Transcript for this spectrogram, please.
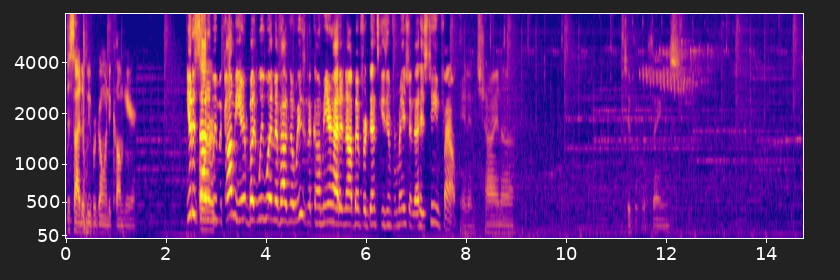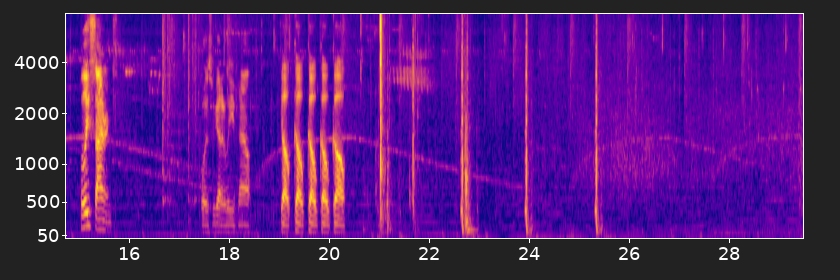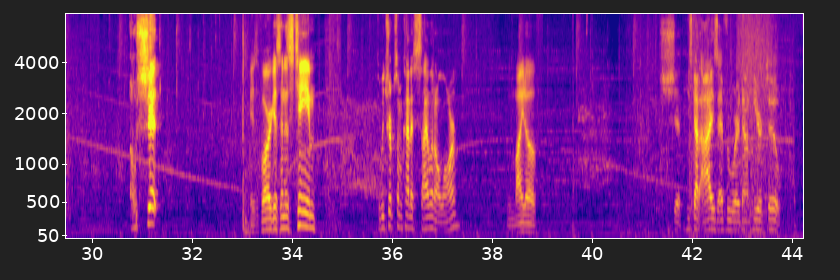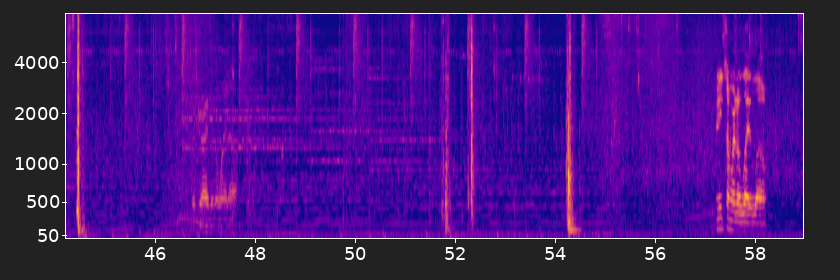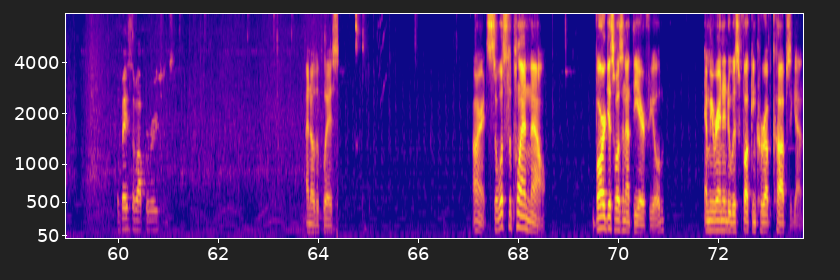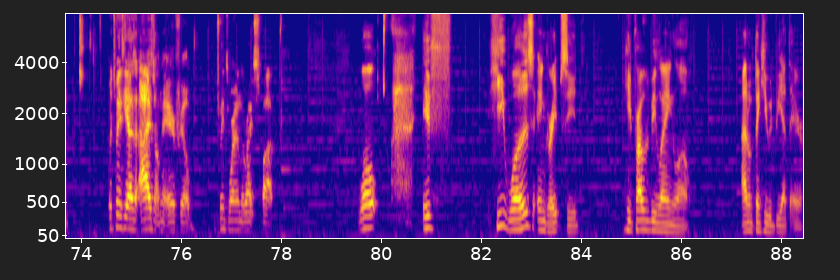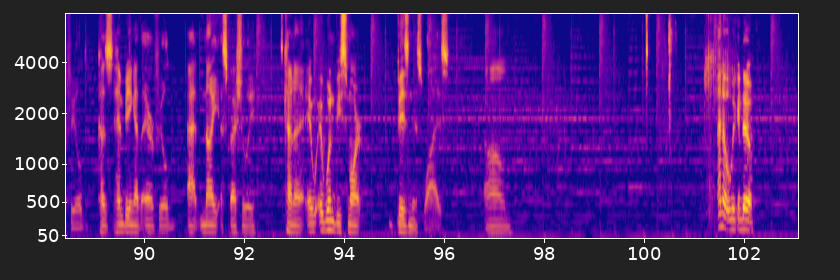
decided we were going to come here. You decided Or- we would come here, but we wouldn't have had no reason to come here had it not been for Densky's information that his team found. And in China. Typical things. Police sirens. Boys, we gotta leave now. Go, go, go, go, go. Oh shit! Here's Vargas and his team. Did we trip some kind of silent alarm? We might have. Shit, he's got eyes everywhere down here too. We're driving away now. We need somewhere to lay low. The base of operations. I know the place. Alright, so what's the plan now? Vargas wasn't at the airfield, and we ran into his fucking corrupt cops again. Which means he has eyes on the airfield. Which means we're in the right spot. Well, if he was in Grapeseed, he'd probably be laying low. I don't think he would be at the airfield because him being at the airfield at night, especially, it's kind of it, it wouldn't be smart business wise. Um, I know what we can do.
